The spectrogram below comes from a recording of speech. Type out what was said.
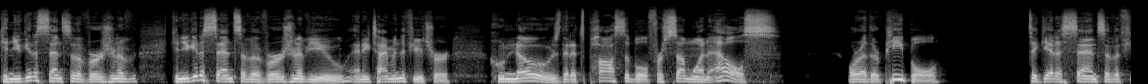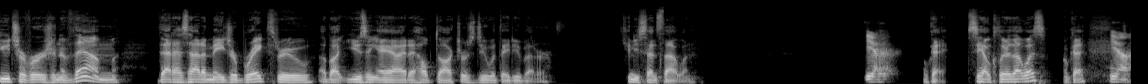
Can you get a sense of a version of can you get a sense of a version of you anytime in the future who knows that it's possible for someone else or other people to get a sense of a future version of them that has had a major breakthrough about using AI to help doctors do what they do better? Can you sense that one? Yeah. Okay. See how clear that was? Okay. Yeah.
